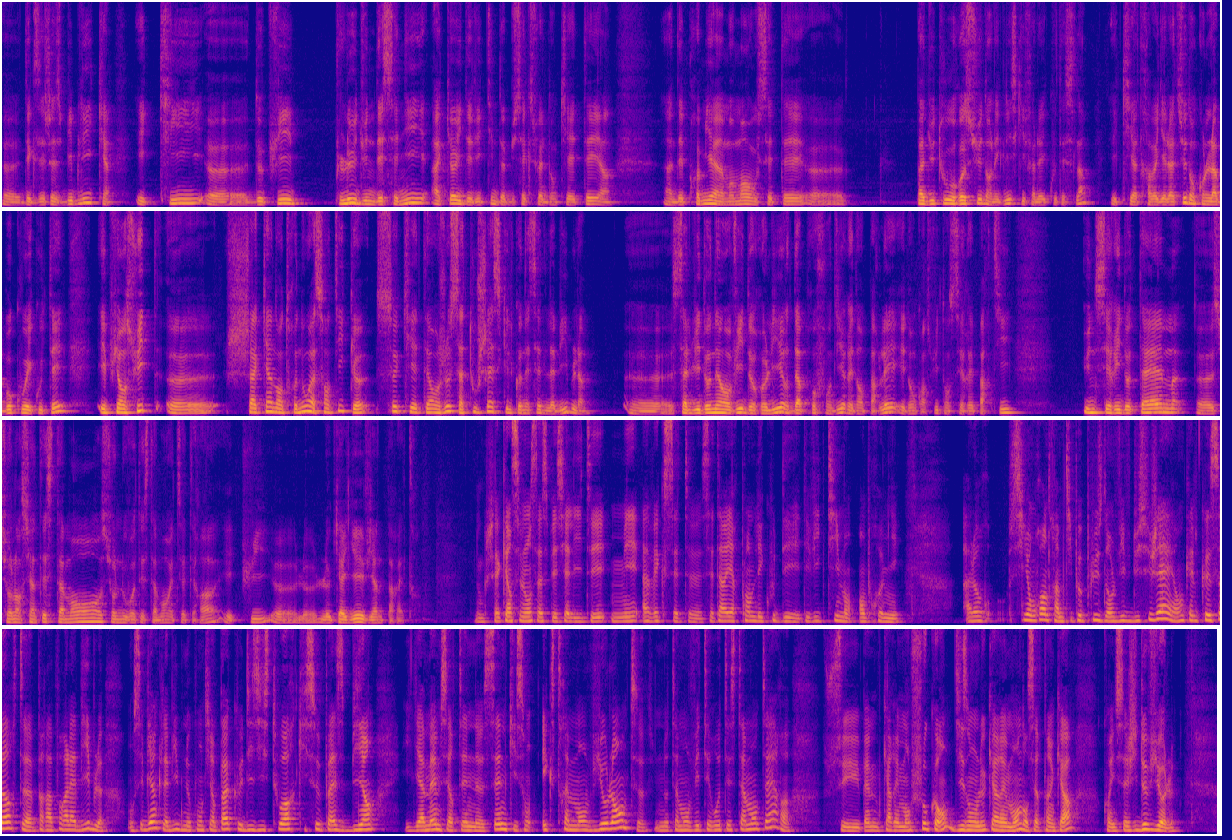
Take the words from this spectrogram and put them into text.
euh, d'exégèse biblique et qui, euh, depuis plus d'une décennie, accueille des victimes d'abus sexuels. Donc, qui a été un, des premiers à un moment où c'était pas du tout reçu dans l'Église qu'il fallait écouter cela et qui a travaillé là-dessus. Donc on l'a beaucoup écouté. Et puis ensuite, euh, chacun d'entre nous a senti que ce qui était en jeu, ça touchait ce qu'il connaissait de la Bible. Euh, ça lui donnait envie de relire, d'approfondir et d'en parler. Et donc ensuite, on s'est réparti une série de thèmes euh, sur l'Ancien Testament, sur le Nouveau Testament, etc. Et puis le, cahier vient de paraître. Donc chacun selon sa spécialité, mais avec cette, cet arrière-plan de l'écoute des, victimes en, premier. Alors, si on rentre un petit peu plus dans le vif du sujet, en quelque sorte, par rapport à la Bible, on sait bien que la Bible ne contient pas que des histoires qui se passent bien. Il y a même certaines scènes qui sont extrêmement violentes, notamment vétérotestamentaires. C'est même carrément choquant, disons-le carrément, dans certains cas, quand il s'agit de viol.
